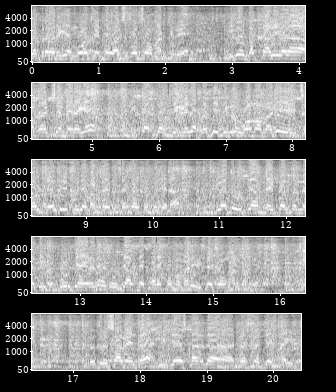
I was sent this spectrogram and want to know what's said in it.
ಫೆಬ್ರವರಿಗೆ ಮೂವತ್ತೆಂಟನೇ ವಾರ್ಷಿಕೋತ್ಸವ ಮಾಡ್ತೀವಿ. ಇದು ಭಕ್ತಾದಿಗಳ ಅಪೇಕ್ಷೆ ಮೇರೆಗೆ ಇಪ್ಪತ್ತೊಂದು ತಿಂಗಳಿಂದ ಪ್ರತಿ ತಿಂಗಳು ಹೋಮ ಮಾಡಿ ಚೌ, ಚೌತಿ ಪೂಜೆ ಮಾಡ್ತಾ ಇದ್ದೀವಿ ಸಂಕಷ್ಟ ಪೂಜೆನ. ಇವತ್ತು ಉದ್ಯಾಪನೆ ಇಪ್ಪತ್ತೊಂದನೇ ತಿಂಗಳು ಪೂರ್ತಿ ಆಗಿರೋದು ಇವತ್ತು ಉದ್ಯಾಪನೆ ಕಾರ್ಯಕ್ರಮ ಮಾಡಿ ವಿಶೇಷವಾಗಿ ಮಾಡ್ಕೊಂಡಿದ್ದಾರೆ. ರುದ್ರಸ್ವಾಮಿ ಅಂತ ಈ ದೇವಸ್ಥಾನದ ಟ್ರಸ್ಟ್ ಅಧ್ಯಕ್ಷನಾಗಿದೆ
